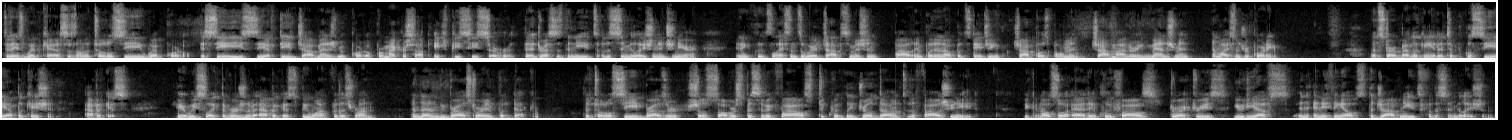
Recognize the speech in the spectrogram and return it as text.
Today's webcast is on the Total CAE web portal, a CAE CFD job management portal for Microsoft HPC server that addresses the needs of the simulation engineer. It includes license aware job submission, file input and output staging, job postponement, job monitoring, management, and license reporting. Let's start by looking at a typical CAE application, Abaqus. Here we select the version of Abaqus we want for this run, and then we browse to our input deck. The Total CAE browser shows solver-specific files to quickly drill down to the files you need. You can also add include files, directories, UDFs, and anything else the job needs for the simulation.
